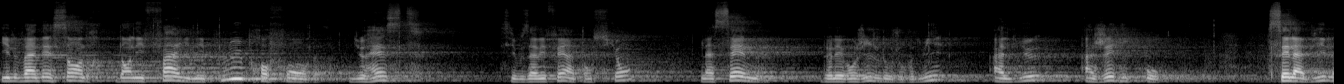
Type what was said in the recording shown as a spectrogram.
il va descendre dans les failles les plus profondes. Du reste, si vous avez fait attention, la scène de l'évangile d'aujourd'hui a lieu à Jéricho. C'est la ville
